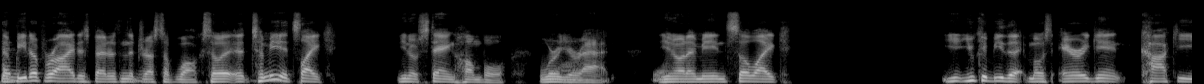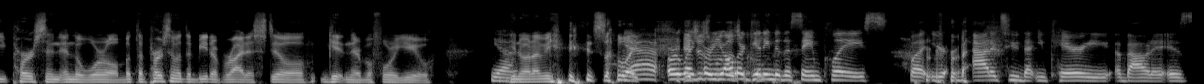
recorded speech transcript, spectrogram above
the beat up ride is better than the dressed up walk. So it, to me it's like you know staying humble where yeah. you're at. Yeah. you know what i mean? So like you, you could be the most arrogant cocky person in the world but the person with the beat up ride is still getting there before you. Yeah. You know what i mean? So like yeah or like or y'all are cool... getting to the same place but your right. attitude that you carry about it is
